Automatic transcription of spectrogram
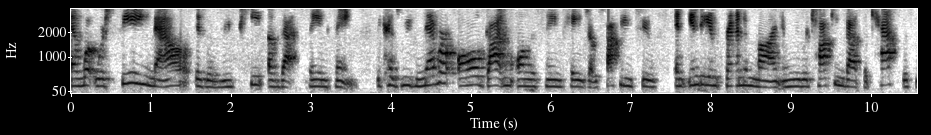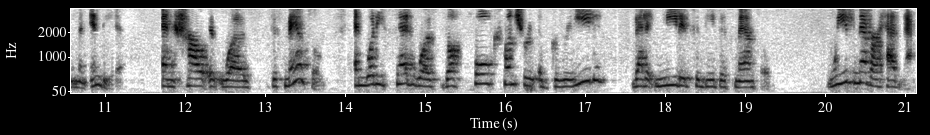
And what we're seeing now is a repeat of that same thing because we've never all gotten on the same page. I was talking to an Indian friend of mine and we were talking about the caste system in India and how it was dismantled. And what he said was the whole country agreed that it needed to be dismantled. We've never had that.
